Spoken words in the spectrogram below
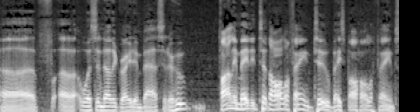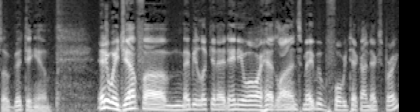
uh, f- uh, was another great ambassador who finally made it to the Hall of Fame too, Baseball Hall of Fame. So good to him. Anyway, Jeff, uh, maybe looking at any of our headlines, maybe before we take our next break.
